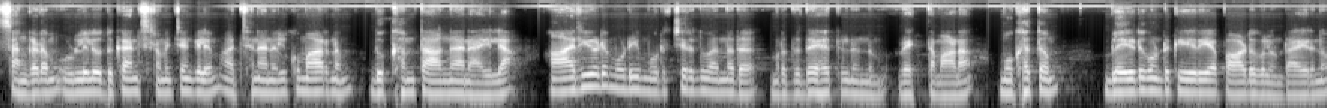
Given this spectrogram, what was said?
സങ്കടം ഉള്ളിൽ ഒതുക്കാൻ ശ്രമിച്ചെങ്കിലും അച്ഛൻ അനിൽകുമാറിനും ദുഃഖം താങ്ങാനായില്ല. ആര്യയുടെ മുടി മുറിച്ചിരുന്നുവെന്നത് മൃതദേഹത്തിൽ നിന്നും വ്യക്തമാണ്. മുഖത്തും ബ്ലേഡ് കൊണ്ട് കീറിയ പാടുകളുണ്ടായിരുന്നു.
